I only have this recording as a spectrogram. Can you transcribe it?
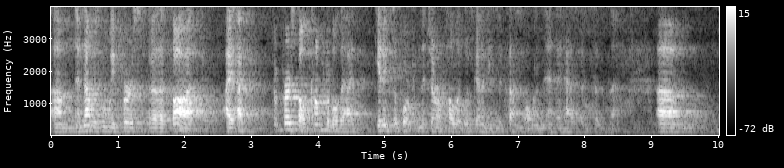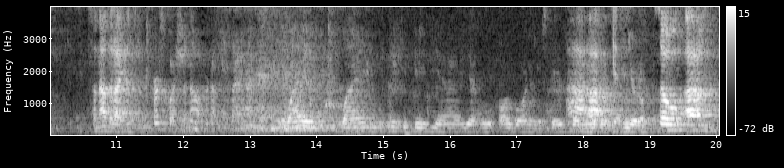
Um, and that was when we first uh, thought, I, I first felt comfortable that getting support from the general public was going to be successful, and, and, it has been since then. So now that I answered the first question, now I forgot the second. Why, why Wikipedia, Yahoo, all born in the States, but uh, not uh, in, yes. in Europe? So um,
